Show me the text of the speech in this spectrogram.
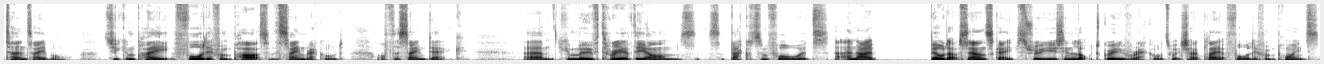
turntable, so you can play four different parts of the same record off the same deck. Um, you can move three of the arms backwards and forwards, and I build up soundscapes through using locked groove records, which I play at four different points,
